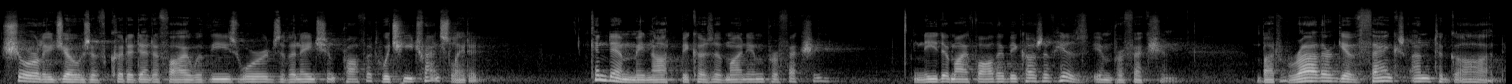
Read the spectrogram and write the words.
Surely Joseph could identify with these words of an ancient prophet, which he translated Condemn me not because of mine imperfection, neither my father because of his imperfection, but rather give thanks unto God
